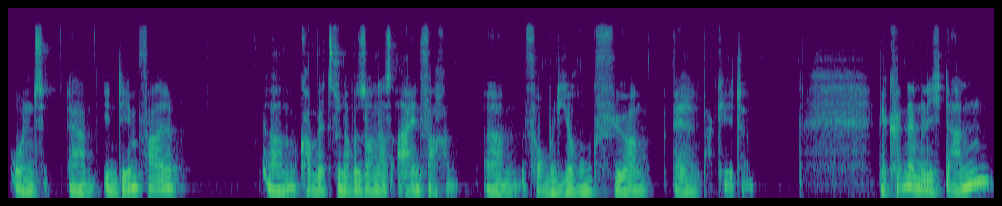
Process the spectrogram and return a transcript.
und äh, in dem Fall ähm, kommen wir zu einer besonders einfachen ähm, Formulierung für Wellenpakete. Wir können nämlich dann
